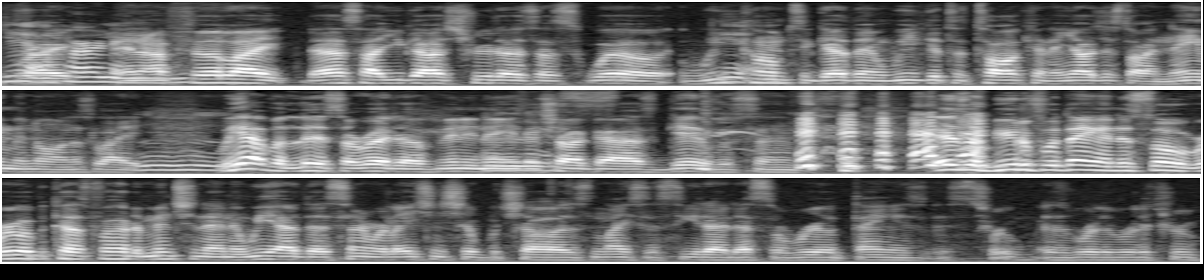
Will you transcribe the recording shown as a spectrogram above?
Yeah, right? her name. And I feel like that's how you guys treat us as well. We Yeah. come together and we get to talking, and y'all just start naming on us. Like Mhm. we have a list already of many names that y'all guys gave us, and it's a beautiful thing, and it's so real because for her to mention that, and we have that same relationship with y'all, it's nice to see that. That's a real thing. It's, it's true. It's really, really true.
